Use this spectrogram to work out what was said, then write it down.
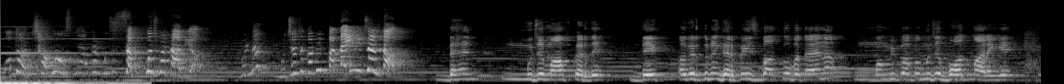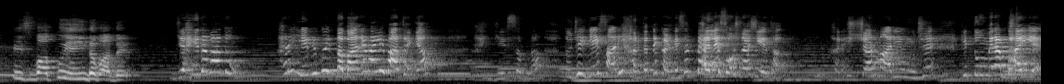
वो तो अच्छा हुआ उसने आकर मुझे सब कुछ बता दिया। वरना मुझे तो कभी पता ही नहीं चलता। बहन मुझे माफ़ कर दे। देख अगर तूने घर पे इस बात को बताया ना मम्मी पापा मुझे बहुत मारेंगे। इस बात को यहीं दबा दे। यही दबा दूँ। अरे ये भी कोई दबाने वाली बात है क्या? ये सब ना तुझे ये सारी हरकतें करने से पहले सोचना चाहिए था। अरे शर्म आ रही है मुझे कि तू मेरा भाई है।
